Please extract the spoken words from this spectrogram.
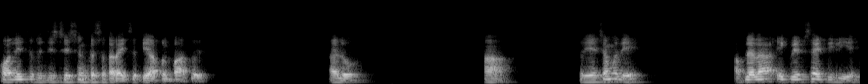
कॉलेज रजिस्ट्रेशन कसं करायचं ते आपण पाहतोय. हॅलो हा. तर याच्यामध्ये आपल्याला एक वेबसाईट दिली आहे.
